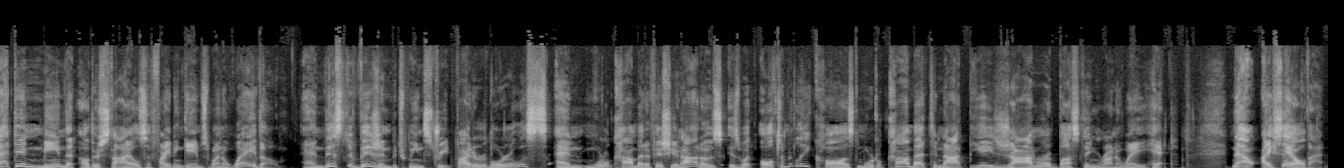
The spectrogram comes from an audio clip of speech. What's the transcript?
That didn't mean that other styles of fighting games went away, though. And this division between Street Fighter loyalists and Mortal Kombat aficionados is what ultimately caused Mortal Kombat to not be a genre busting runaway hit. Now, I say all that,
